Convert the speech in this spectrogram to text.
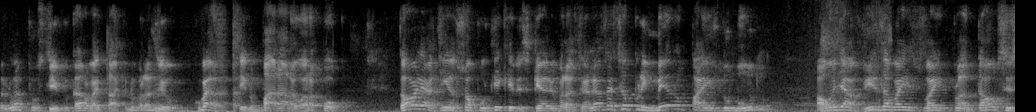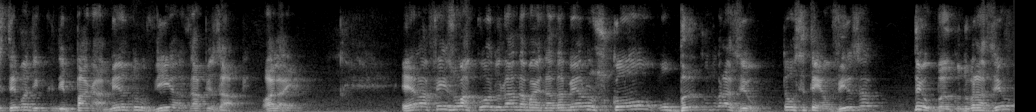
Falei, não é possível, o cara vai estar tá aqui no Brasil? Como é assim? Não pararam agora há pouco? Dá uma olhadinha só por que, que eles querem o Brasil. Aliás, vai ser o primeiro país do mundo onde a Visa vai, vai implantar um sistema de, de pagamento via Zap Zap. Olha aí ela fez um acordo nada mais nada menos com o Banco do Brasil. Então você tem a Visa, tem o Banco do Brasil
